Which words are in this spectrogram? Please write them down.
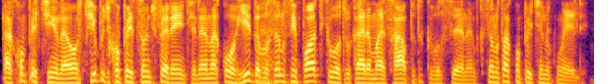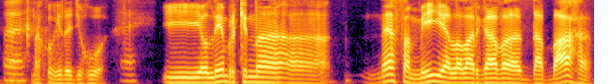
Tá competindo, é um tipo de competição diferente, né? Na corrida, é. você não se importa que o outro cara é mais rápido que você, né? Porque você não tá competindo com ele é. na corrida de rua. É. E eu lembro que na, nessa meia ela largava da barra.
